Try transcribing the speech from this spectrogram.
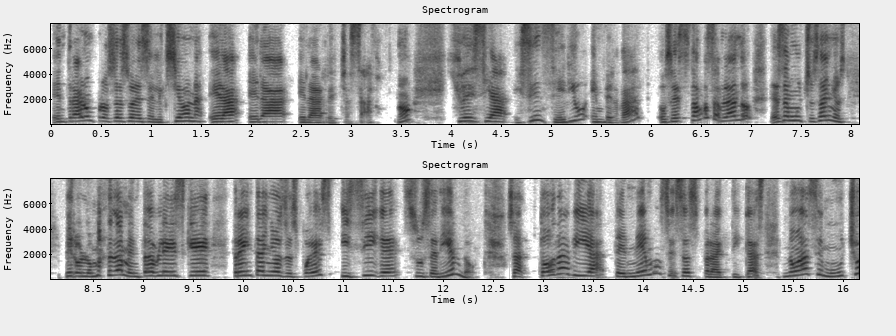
entrar a un proceso de selección, era, era, era rechazado, ¿no? Yo decía, ¿es en serio? ¿En verdad? O sea, estamos hablando de hace muchos años, pero lo más lamentable es que 30 años después y sigue sucediendo. O sea, todavía tenemos esas prácticas. No hace mucho,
